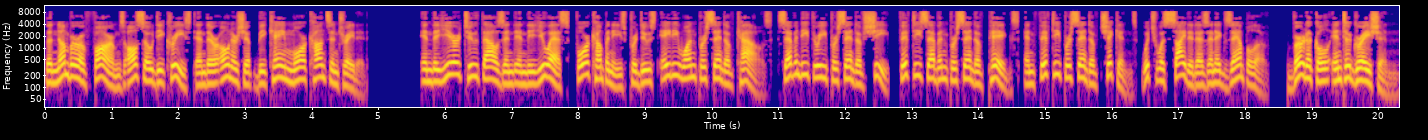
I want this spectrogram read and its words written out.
The number of farms also decreased and their ownership became more concentrated. In the year 2000 in the U.S., four companies produced 81% of cows, 73% of sheep, 57% of pigs, and 50% of chickens, which was cited as an example of «vertical integration»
